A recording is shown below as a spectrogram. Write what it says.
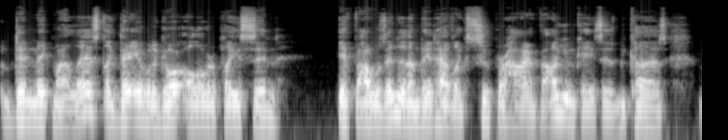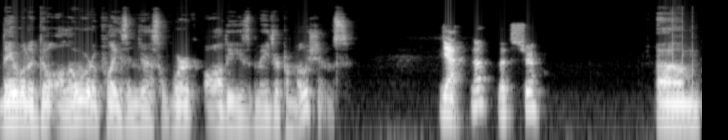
didn't make my list, like they're able to go all over the place. And if I was into them, they'd have like super high volume cases because they to go all over the place and just work all these major promotions. Yeah, no, that's true. Um,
